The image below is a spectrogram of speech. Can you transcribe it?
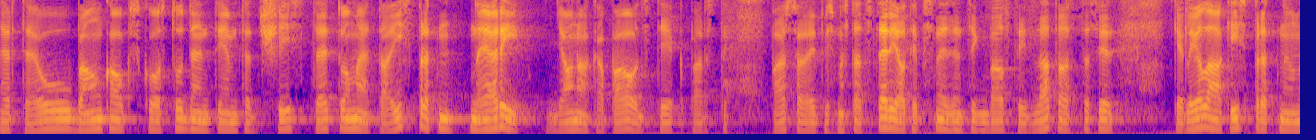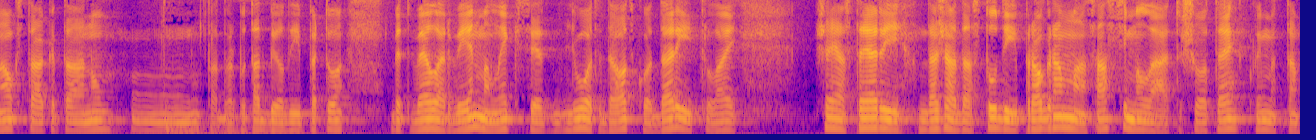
RTU, banku augstskolu studentiem, tad šis te tomēr tā izpratne, ne arī jaunākā paudze tiek parasti pārsvarēt vismaz tāds stereotips, nezinu, cik balstīts datos tas ir, ir lielāka izpratne un augstāka tā, nu, mm, tāda varbūt atbildība par to, bet vēl ar vienu, man liekas, ir ļoti daudz ko darīt, lai šajās te arī dažādās studiju programmās asimilētu šo te klimata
